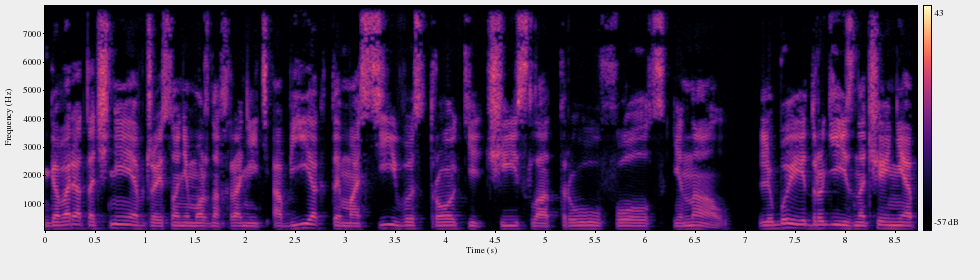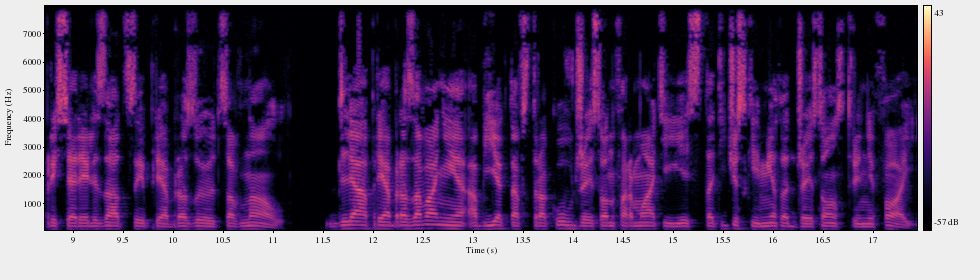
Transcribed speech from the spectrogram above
Говоря точнее, в JSON можно хранить объекты, массивы, строки, числа, true, false и null. Любые другие значения при сериализации преобразуются в null. Для преобразования объекта в строку в JSON формате есть статический метод JSON Stringify.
